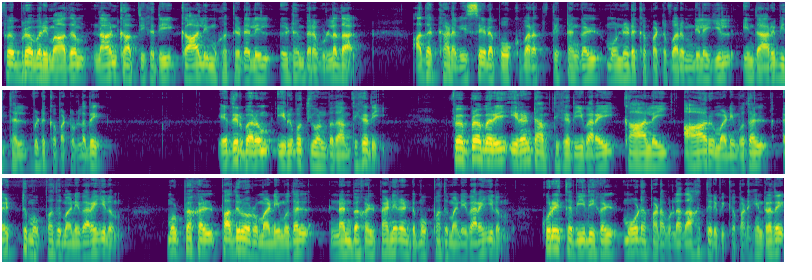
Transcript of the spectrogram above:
பிப்ரவரி மாதம் நான்காம் திகதி காலிமுகத்திடலில் இடம்பெறவுள்ளதால் அதற்கான விசேட போக்குவரத்து திட்டங்கள் முன்னெடுக்கப்பட்டு வரும் நிலையில் இந்த அறிவித்தல் விடுக்கப்பட்டுள்ளது. எதிர்வரும் இருபத்தி ஒன்பதாம் திகதி பிப்ரவரி இரண்டாம் திகதி வரை காலை ஆறு மணி முதல் எட்டு முப்பது மணி வரையிலும் முற்பகல் பதினோரு மணி முதல் நண்பகல் பன்னிரண்டு முப்பது மணி வரையிலும் குறித்த வீதிகள் மூடப்பட உள்ளதாக தெரிவிக்கப்படுகின்றது.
